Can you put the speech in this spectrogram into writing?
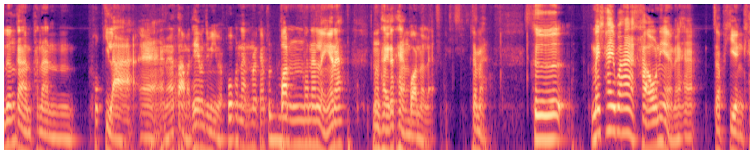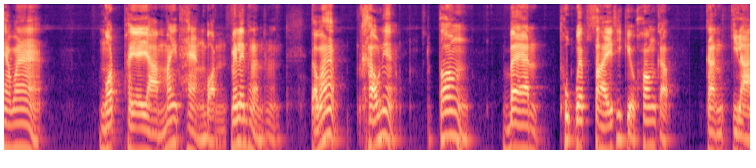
เรื่องการพนันพวกกีฬาอ่านะต่างประเทศมันจะมีแบบพวกพนันการฟุตบอลพนันอะไรเงี้ยนะเมืองไทยก็แทงบอลนั่นแหละใช่ไหมคือไม่ใช่ว่าเขาเนี่ยนะฮะจะเพียงแค่ว่า งดพยายามไม่แทงบอลไม่เล่นพนันเท่านั้น แต่ว่าเขาเนี่ยต้องแบนทุกเว็บไซต์ที่เกี่ยวข้องกับการกีฬา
